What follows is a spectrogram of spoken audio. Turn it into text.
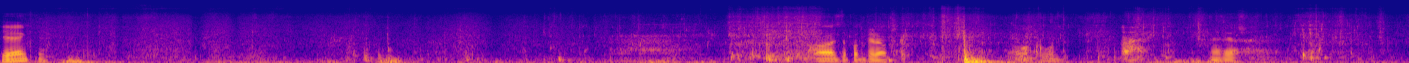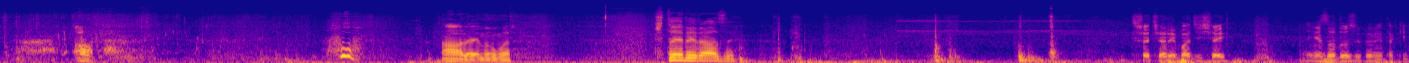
Pięknie. Chodź do podbieraczka. O kurde. Ach, nie wierzę. Op. Ale numer. Cztery razy. Trzecia ryba dzisiaj. Nie za duży, pewnie taki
